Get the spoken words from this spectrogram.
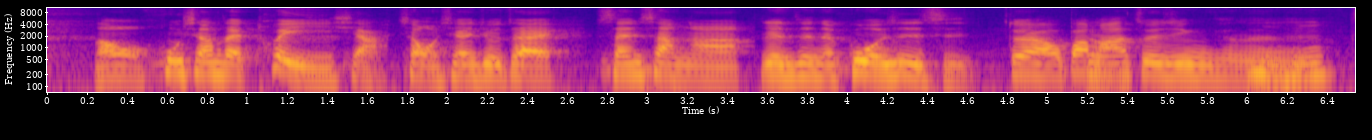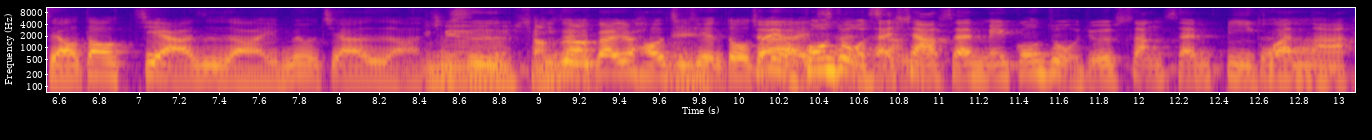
然后互相再退一下。像我现在就在山上啊，认真的过日子。对啊，我爸妈最近可能只要到假日啊，也没有假日啊，就是一个礼拜就好几天都在。只要有工作我才下山，没工作我就上山闭关啦，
